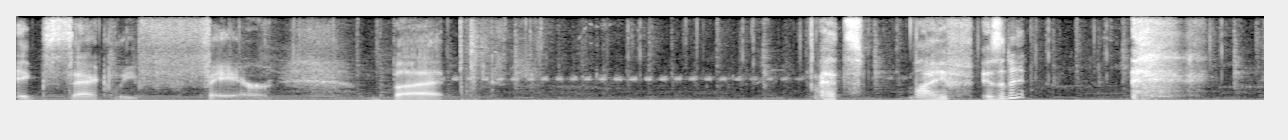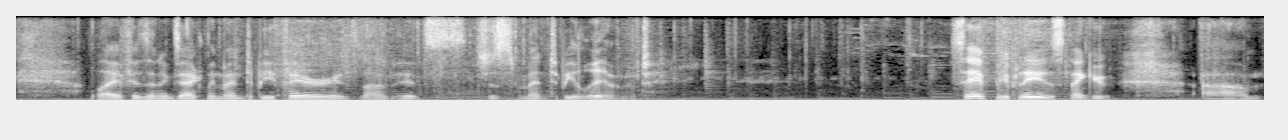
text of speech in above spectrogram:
exactly fair, but that's life, isn't it? life isn't exactly meant to be fair. It's not. It's just meant to be lived. Save me, please. Thank you. Um,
